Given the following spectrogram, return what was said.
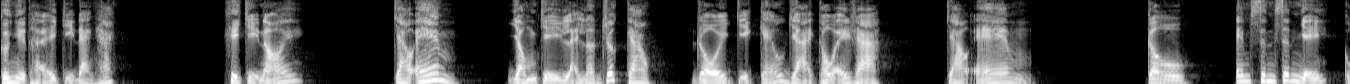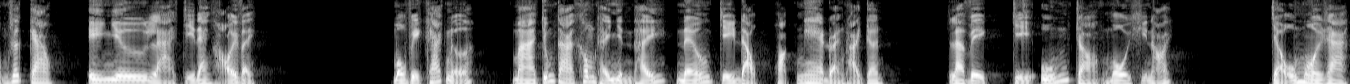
cứ như thể chị đang hát. Khi chị nói, chào em, giọng chị lại lên rất cao, rồi chị kéo dài câu ấy ra, chào em. Câu, em xinh xinh nhỉ? cũng rất cao, y như là chị đang hỏi vậy. Một việc khác nữa mà chúng ta không thể nhìn thấy nếu chỉ đọc hoặc nghe đoạn thoại trên là việc chị uống tròn môi khi nói. Chẩu môi ra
